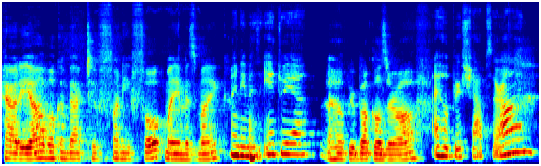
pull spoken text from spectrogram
Howdy, y'all. Welcome back to Funny Folk. My name is Mike. My name is Andrea. I hope your buckles are off. I hope your straps are on.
